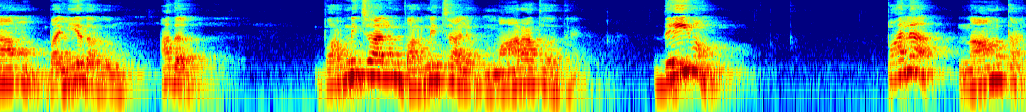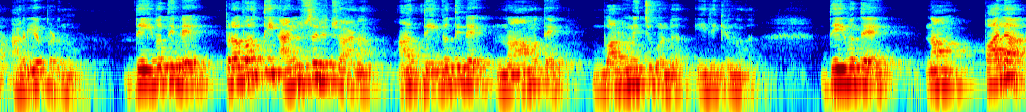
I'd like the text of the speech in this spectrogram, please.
നാമം വലിയതാകുന്നു. അത് വർണിച്ചാലും വർണിച്ചാലും മാറാത്തതത്രേ ദൈവം പല നാമത്താൽ അറിയപ്പെടുന്നു. ദൈവത്തിന്റെ പ്രവൃത്തി അനുസരിച്ചാണ് ആ ദൈവത്തിന്റെ നാമത്തെ വർണിച്ചുകൊണ്ട് ഇരിക്കുന്നത്. ദൈവത്തെ നാം പല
